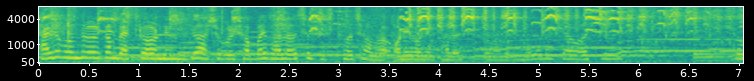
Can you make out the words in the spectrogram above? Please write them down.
হ্যালো বন্ধু welcome back to our new video আশা করি সবাই ভালো আছো সুস্থ আছো আমরা অনেক অনেক ভালো আছি তোমাদের ভালোবাসা ও আশীর্বাদ তো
